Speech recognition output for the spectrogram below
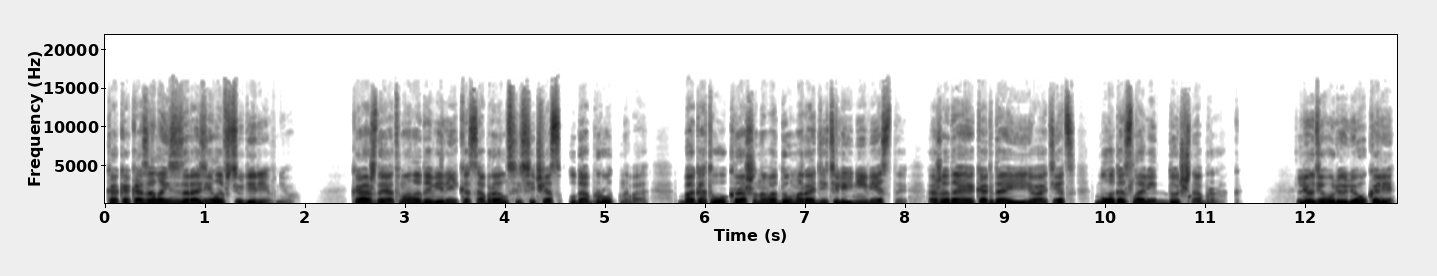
как оказалось, заразило всю деревню. Каждый от мала до велика собрался сейчас у добротного, богато украшенного дома родителей невесты, ожидая, когда ее отец благословит дочь на брак. Люди улюлюкали,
